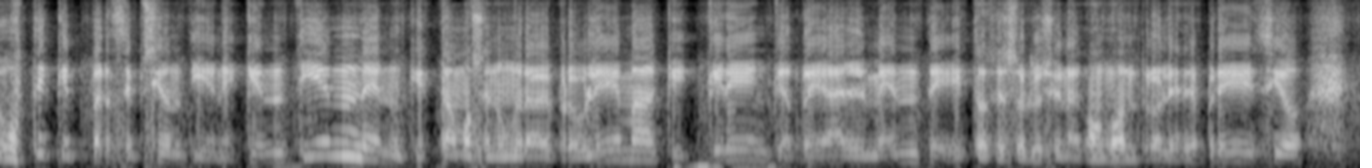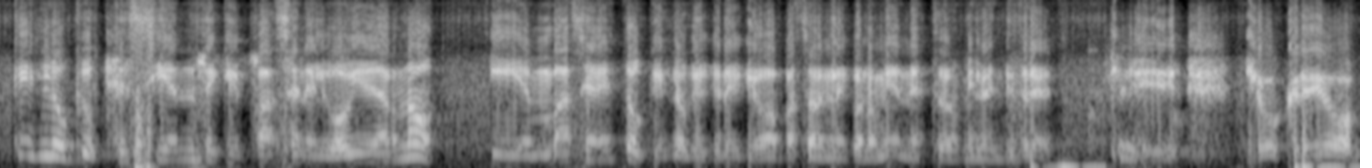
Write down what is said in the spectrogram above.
¿usted qué percepción tiene? ¿Que entienden que estamos en un grave problema? ¿Que creen que realmente esto se soluciona con controles de precio? ¿Qué es lo que usted siente que pasa en el gobierno y en base a esto, ¿qué es lo que cree que va a pasar en la economía en este 2023? Sí, yo creo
